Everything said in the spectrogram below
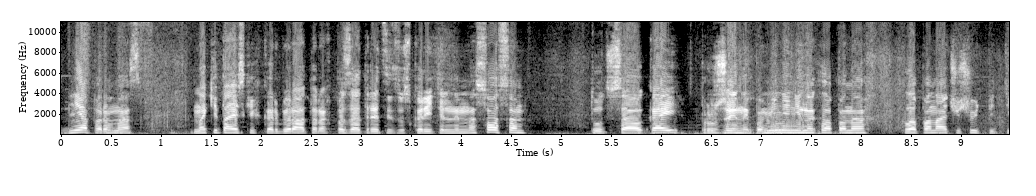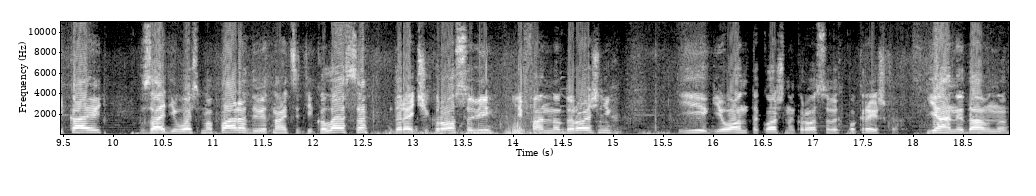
Дніпр у нас на китайських карбюраторах ПЗ-30 з ускорительним насосом. Тут все окей. Пружини поміняні на клапанах. Клапана чуть-чуть підтікають. Взаді восьма пара, 19 колеса. До речі, кросові, ліфан на дорожніх і Гіон також на кросових покришках. Я недавно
